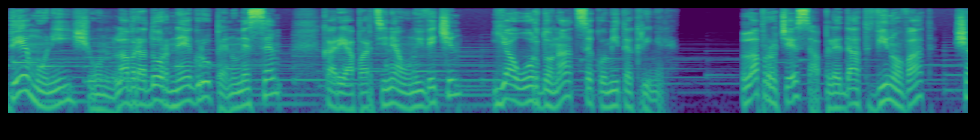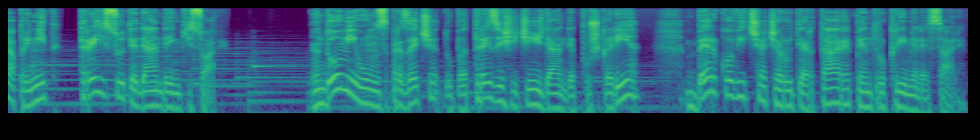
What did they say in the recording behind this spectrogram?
demonii și un labrador negru pe nume Sam, care îi aparținea unui vecin, i-au ordonat să comită crimele. La proces a pledat vinovat și a primit 300 de ani de închisoare. În 2011, după 35 de ani de pușcărie, Berkovic și-a cerut iertare pentru crimele sale.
